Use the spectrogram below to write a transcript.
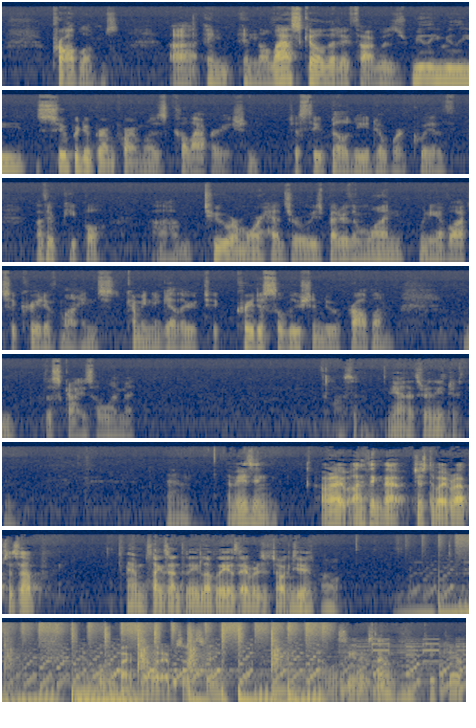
problems. Uh, and and the last skill that I thought was really really super duper important was collaboration, just the ability to work with other people. Um, two or more heads are always better than one when you have lots of creative minds coming together to create a solution to a problem. And the sky's the limit. Awesome. Yeah, that's really interesting. Um, amazing. All right. Well, I think that just about wraps us up. Um, thanks, Anthony. Lovely as ever to talk to you. Well. And we'll be back for another episode soon. And we'll see you next time. Yeah, take care.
